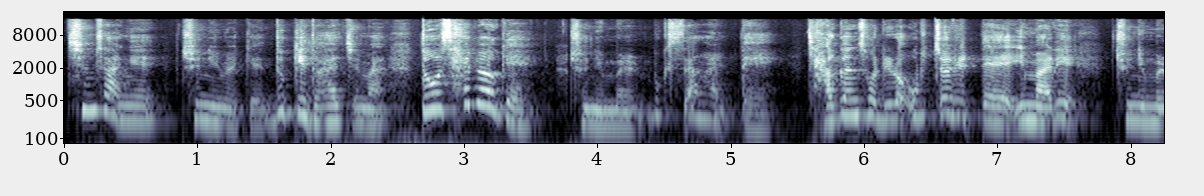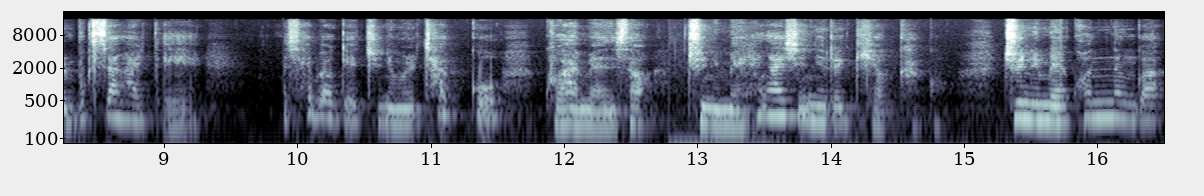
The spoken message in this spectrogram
침상에 주님에게 눕기도 하지만 또 새벽에 주님을 묵상할 때 작은 소리로 읊조릴 때 이 말이 주님을 묵상할 때 새벽에 주님을 찾고 구하면서 주님의 행하신 일을 기억하고 주님의 권능과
